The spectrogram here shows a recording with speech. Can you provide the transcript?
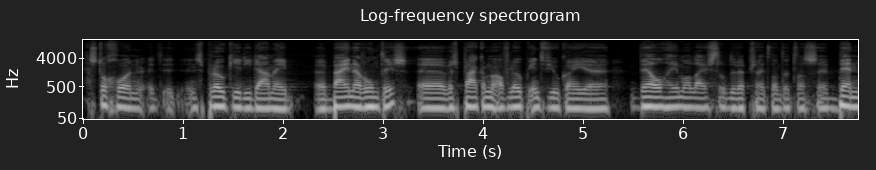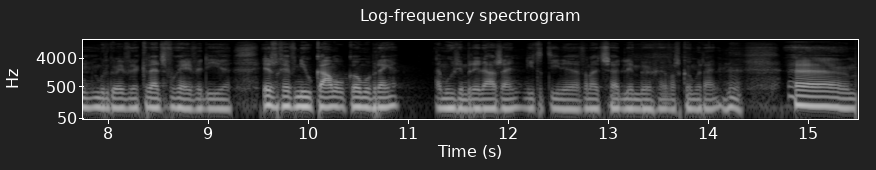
Het is toch gewoon een sprookje die daarmee bijna rond is. We spraken hem na afloop interview, kan je wel helemaal luisteren op de website. Want het was Ben, moet ik even de credits voor geven, die eerst nog even een nieuw kamer op komen brengen. Hij moest in Breda zijn, niet dat hij eh, vanuit Zuid-Limburg eh, was komen rijden. Ehm,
